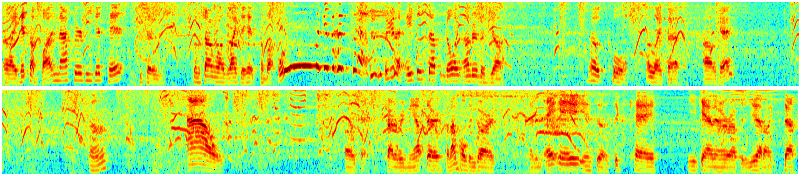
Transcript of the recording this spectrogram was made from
Or like hits a button after he gets hit. Because some Xianghuas like to hit some button. Look at that tap! Look at that angel step going under the jump. That was cool. I like that. Okay. Uh huh. Ow. Okay, try to bring me up there, but I'm holding guard. And an AA into a 6k, you can't interrupt it. You gotta like step.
